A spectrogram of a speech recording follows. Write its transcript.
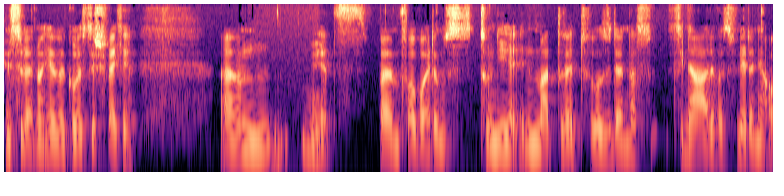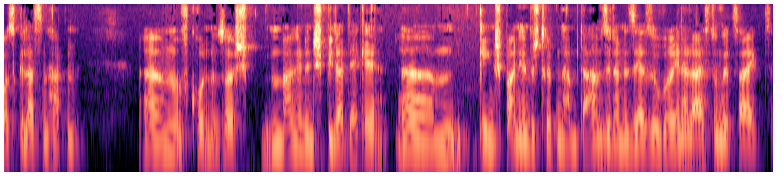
ist vielleicht noch ihre größte Schwäche. Ähm, jetzt beim Vorbereitungsturnier in Madrid, wo sie dann das Finale, was wir dann ja ausgelassen hatten, ähm, aufgrund unserer mangelnden Spielerdecke ähm, gegen Spanien bestritten haben. Da haben sie dann eine sehr souveräne Leistung gezeigt,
